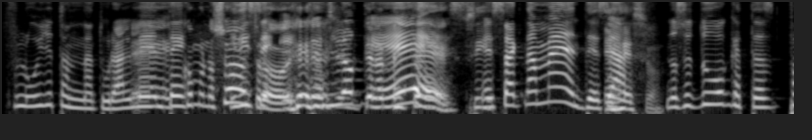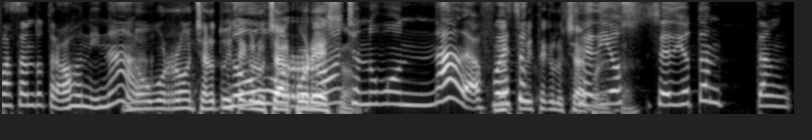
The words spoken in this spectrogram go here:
fluye tan naturalmente. Es como y nosotros, esto es lo que es. sí. Exactamente. O sea, es eso. no se tuvo que estar pasando trabajo ni nada. No hubo roncha, no tuviste No que luchar hubo por roncha, eso. No hubo nada. Fue No eso. tuviste que luchar se por dio, eso. se dio tan, tan.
